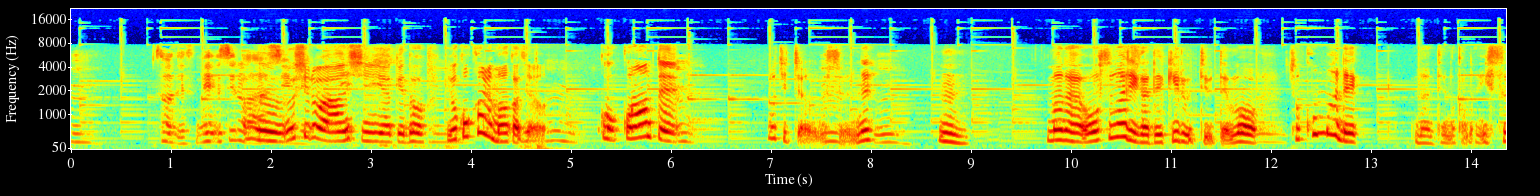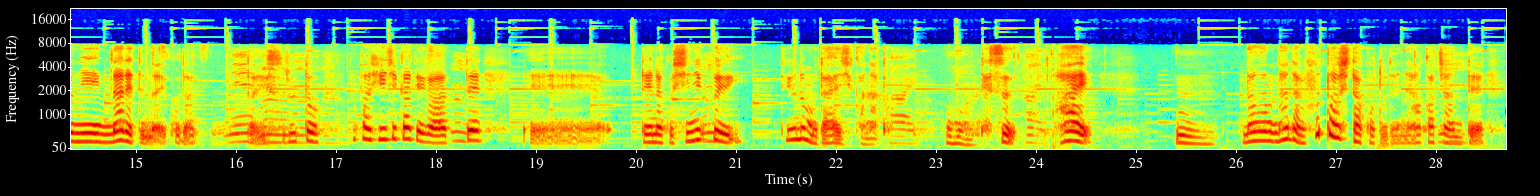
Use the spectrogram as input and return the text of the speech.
うん、そうですね。後ろは安心、うん、後ろは安心やけど、横からも赤じゃん。こうコロンって落ちちゃうんですよね。うん。まだお座りができるって言っても、そこまでなんていうのかな椅子に慣れてない子だったりすると、やっぱり肘掛けがあって、えー、転落しにくいっていうのも大事かなと思うんです。はい、はい、うん、ななんだろうふとしたことでね赤ちゃんって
